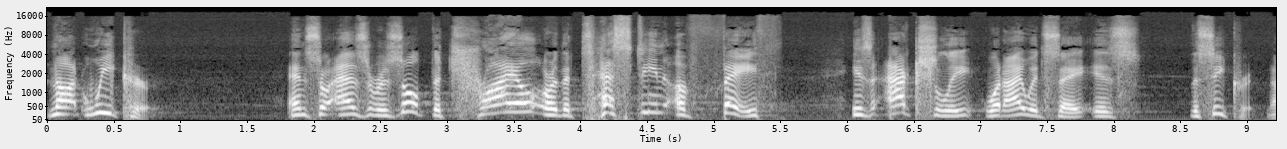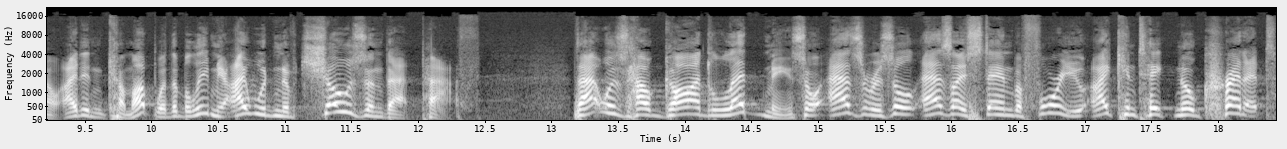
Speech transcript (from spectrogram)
not weaker. And so as a result, the trial or the testing of faith is actually what I would say is the secret. Now, I didn't come up with it. Believe me, I wouldn't have chosen that path. That was how God led me. So, as a result, as I stand before you, I can take no credit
